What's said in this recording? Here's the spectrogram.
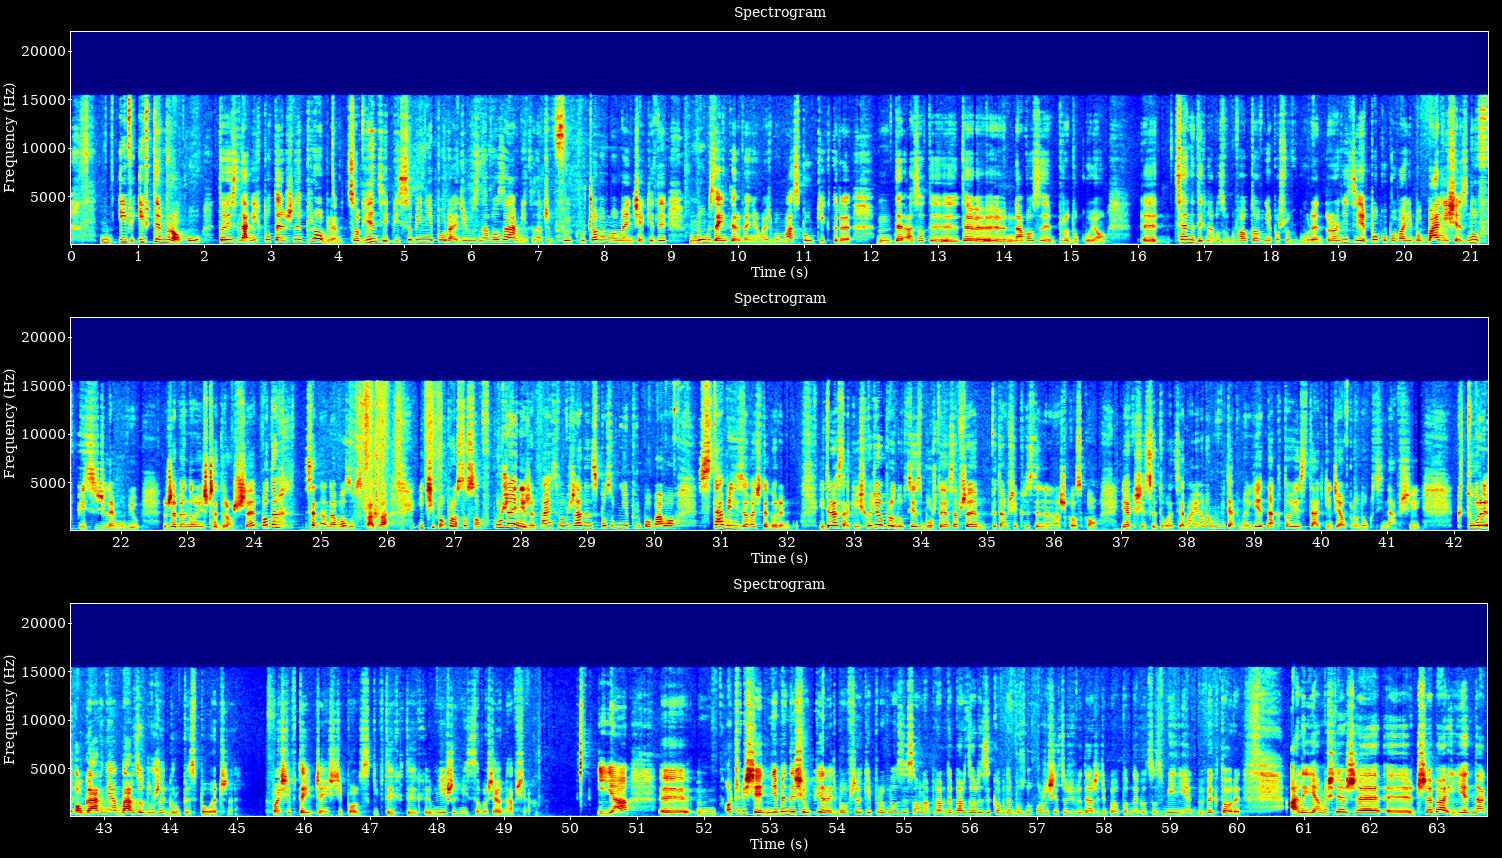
i w, I w tym roku to jest dla nich potężny problem. Co więcej, PiS sobie nie poradził z nawozami. To znaczy w kluczowym momencie, kiedy mógł zainterweniować, bo ma spółki, które mm, te azoty, y, te y, nawozy produkują, ceny tych nawozów gwałtownie poszły w górę. Rolnicy je pokupowali, bo bali się, znów PiS źle mówił, że będą jeszcze droższe. Potem cena nawozów spadła i ci po prostu są wkurzeni, że państwo w żaden sposób nie próbowało stabilizować tego rynku. I teraz tak, jeśli chodzi o produkcję zbóż, to ja zawsze pytam się Krystynę Naszkowską, jak się sytuacja ma. I ona mówi tak, no jednak to jest taki dział produkcji na wsi, który ogarnia bardzo duże grupy społeczne właśnie w tej części Polski, w tych, tych mniejszych miejscowościach na wsiach. I ja y, y, oczywiście nie będę się upierać, bo wszelkie prognozy są naprawdę bardzo ryzykowne, bo znów może się coś wydarzyć gwałtownego, co zmieni jakby wektory. Ale ja myślę, że y, trzeba jednak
